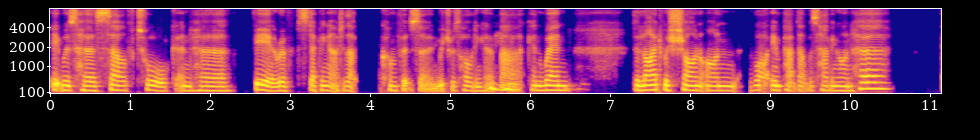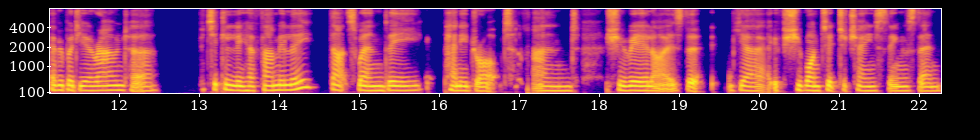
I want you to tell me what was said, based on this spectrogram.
it was her self talk and her fear of stepping out of that comfort zone which was holding her mm-hmm. back. And when the light was shone on what impact that was having on her, everybody around her, particularly her family, that's when the penny dropped and she realized that yeah if she wanted to change things then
